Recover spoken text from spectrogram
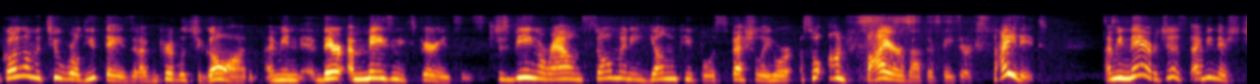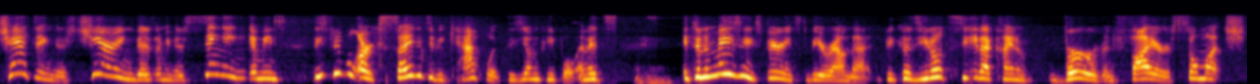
going on the two World Youth Days that I've been privileged to go on, I mean, they're amazing experiences. Just being around so many young people, especially who are so on fire about their faith, they're excited. I mean, they're just, I mean, there's chanting, there's cheering, there's, I mean, there's singing. I mean, these people are excited to be Catholic, these young people. And it's, mm-hmm. it's an amazing experience to be around that because you don't see that kind of verve and fire so much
